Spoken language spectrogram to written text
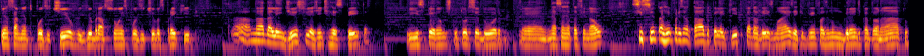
pensamento positivo e vibrações positivas para a equipe. Uh, nada além disso e a gente respeita e esperamos que o torcedor é, nessa reta final se sinta representado pela equipe cada vez mais. A equipe vem fazendo um grande campeonato,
